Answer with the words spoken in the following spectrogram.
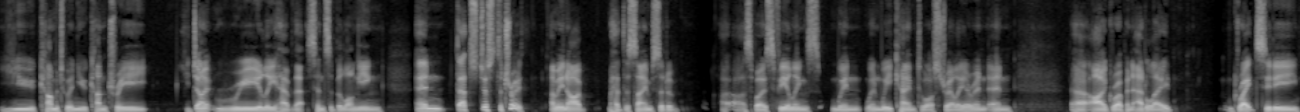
you come to a new country, you don't really have that sense of belonging. And that's just the truth. I mean, I had the same sort of, I suppose, feelings when, when we came to Australia. And, and uh, I grew up in Adelaide, great city,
